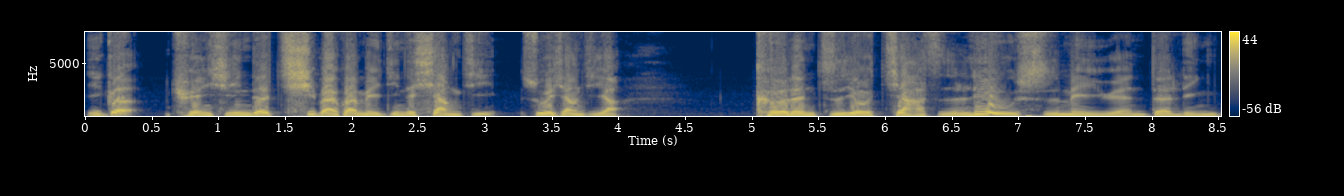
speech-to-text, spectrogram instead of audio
一个全新的七百块美金的相机，数位相机啊，可能只有价值六十美元的零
